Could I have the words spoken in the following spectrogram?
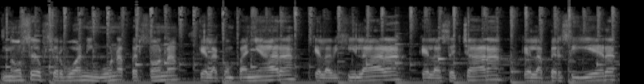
no se observó a ninguna persona que la acompañara, que la vigilara, que la acechara, que la persiguiera,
